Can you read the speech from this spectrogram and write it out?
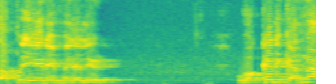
తప్పు చేయని ఎమ్మెల్యే లేడు. ఒక్కనికన్నా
